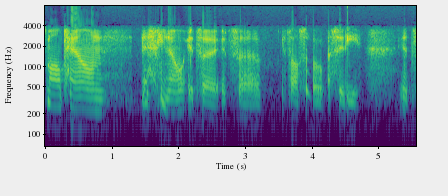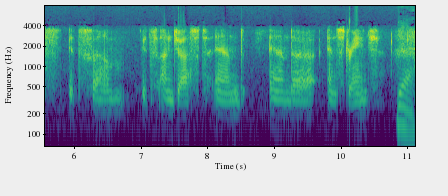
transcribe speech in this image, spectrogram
small town. You know it's a it's a it's also a city. It's it's um, it's unjust and and uh, and strange. yeah.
